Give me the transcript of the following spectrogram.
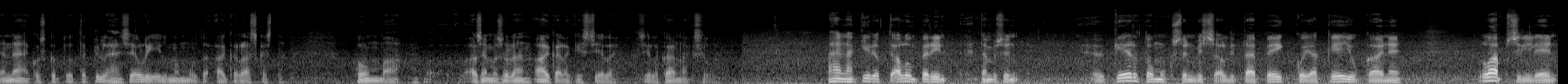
ja näin, koska tuota, kyllähän se oli ilman muuta aika raskasta hommaa asemasodan aikanakin siellä, siellä kannaksella. Hän kirjoitti alun perin tämmöisen kertomuksen, missä oli tämä Peikko ja Keijukainen lapsilleen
